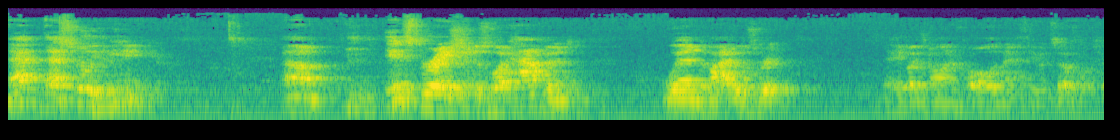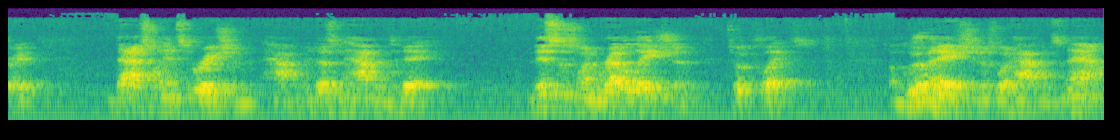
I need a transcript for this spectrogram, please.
That, that's really the meaning here. Um, inspiration is what happened when the Bible was written. Okay, by John and Paul and Matthew and so forth, right? That's when inspiration happened. It doesn't happen today. This is when revelation took place. Illumination is what happens now.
